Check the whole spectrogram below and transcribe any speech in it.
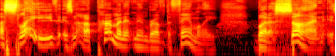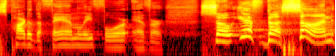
A slave is not a permanent member of the family, but a son is part of the family forever. So if the son,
